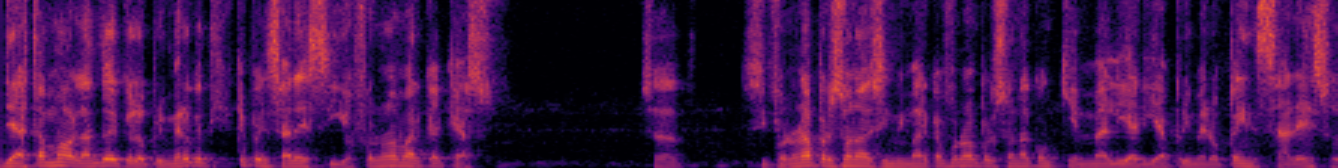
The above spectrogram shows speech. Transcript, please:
ya estamos hablando de que lo primero que tienes que pensar es si yo fuera una marca que... Has, o sea, si fuera una persona, si mi marca fuera una persona con quien me aliaría, primero pensar eso,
